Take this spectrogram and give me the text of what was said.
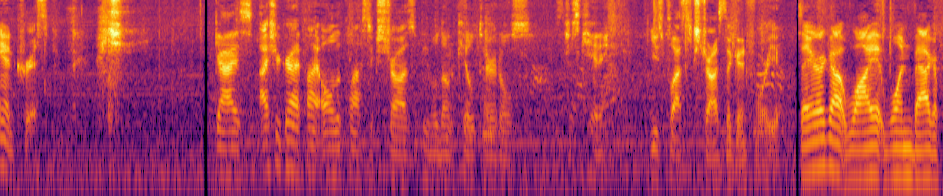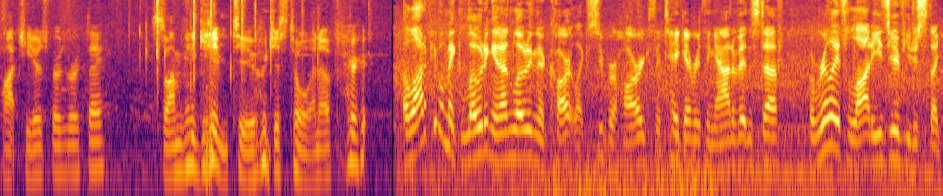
And crisp. Guys, I should gratify all the plastic straws so people don't kill turtles. Just kidding. Use plastic straws, they're good for you. Sarah got Wyatt one bag of hot Cheetos for his birthday, so I'm gonna get him two just to one up her. A lot of people make loading and unloading their cart like super hard because they take everything out of it and stuff, but really it's a lot easier if you just like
